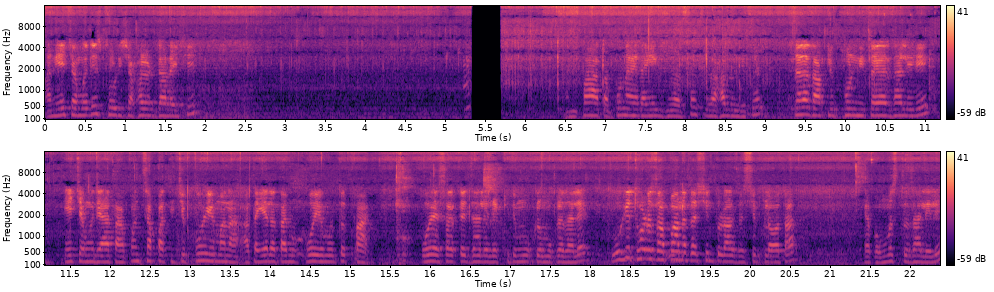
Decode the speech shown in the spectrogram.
आणि याच्यामध्येच थोडीशी हळद घालायची. आणि पहा आता पुन्हा याला एक दिवस किंवा हलवून घेतं चला आता आपली फोडणी तयार झालेली आहे. याच्यामध्ये आता आपण चपातीचे पोहे म्हणा आता याला तर आम्ही पोहे म्हणतो पहा. पोह्यासारखे झालेले किती मोकळं मोकळं झालंय. उगी थोडासा पाण्याचा शिंतोडा असा शिंपला होता. ह्या पण मस्त झालेले.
